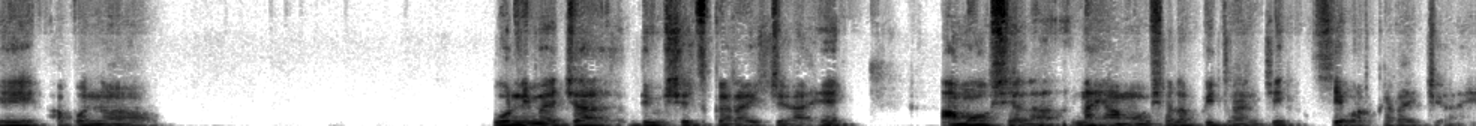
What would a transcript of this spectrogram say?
हे आपण पौर्णिमेच्या दिवशीच करायचे आहे. अमावस्याला नाही अमावस्याला पितरांची सेवा करायची आहे.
